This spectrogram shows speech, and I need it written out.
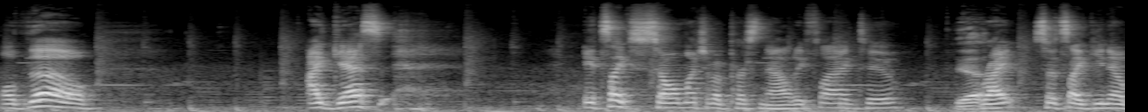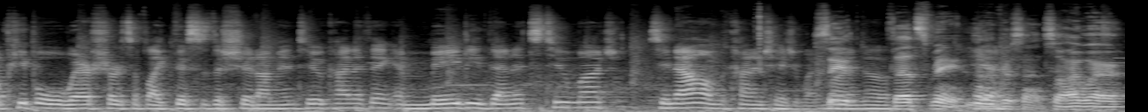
Although, I guess it's like so much of a personality flag too. Yeah. Right? So it's like, you know, people will wear shirts of like, this is the shit I'm into kind of thing. And maybe then it's too much. See, now I'm kind of changing my See, mind. a- that's me, hundred percent. So I wear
